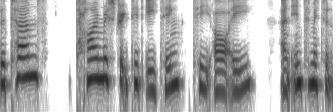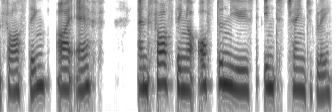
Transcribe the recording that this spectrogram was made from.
The terms time restricted eating, TRE, and intermittent fasting, IF, and fasting are often used interchangeably.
